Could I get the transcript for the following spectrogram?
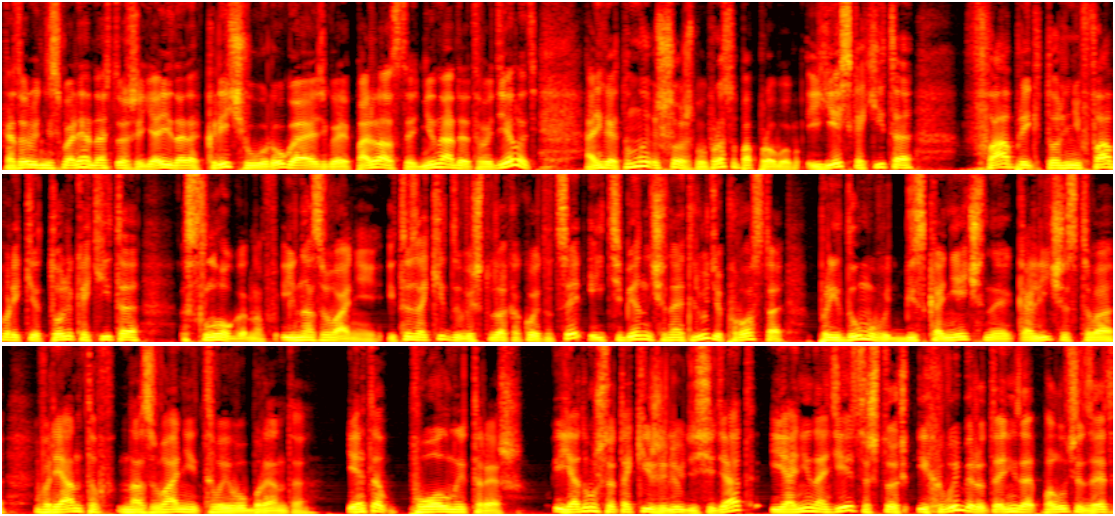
которые, несмотря на то, что я иногда кричу, ругаюсь, говорю, пожалуйста, не надо этого делать, они говорят, ну мы что ж, мы просто попробуем. И есть какие-то фабрики, то ли не фабрики, то ли какие-то слоганов или названий. И ты закидываешь туда какую-то цель, и тебе начинают люди просто придумывать бесконечное количество вариантов названий твоего бренда. И это полный трэш. И я думаю, что такие же люди сидят, и они надеются, что их выберут, и они получат за это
